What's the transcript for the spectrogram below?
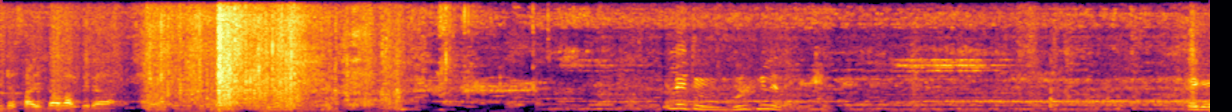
এটা সাইজ না বাকিরা এলে তুই গ্রুপ মিলে নাকি এই যে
